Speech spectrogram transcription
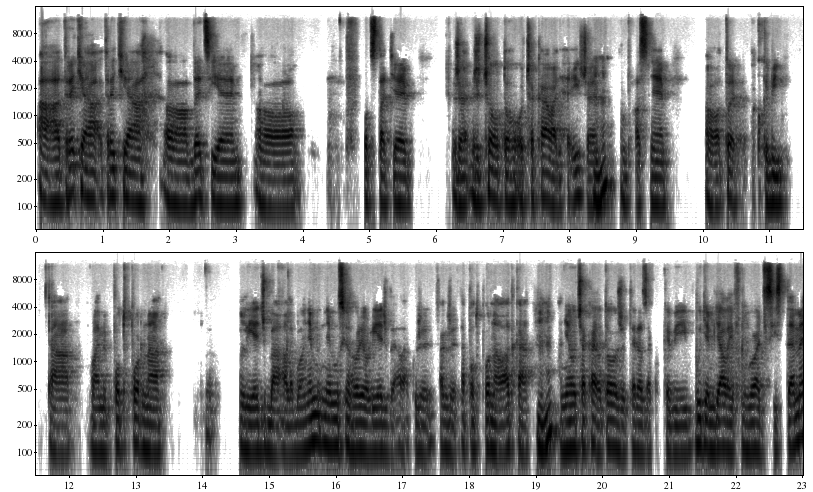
A tretia, tretia uh, vec je uh, v podstate že, že čo od toho očakávať, hej, že mm-hmm. vlastne o, to je ako keby tá podporná liečba, alebo nemusím hovoriť o liečbe, ale akože fakt, že tá podporná látka mm-hmm. a neočakajú toho, že teraz ako keby budem ďalej fungovať v systéme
